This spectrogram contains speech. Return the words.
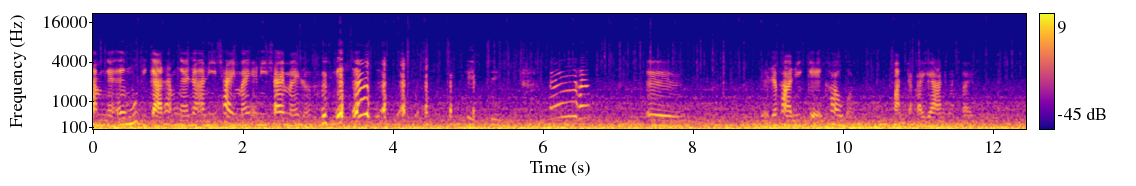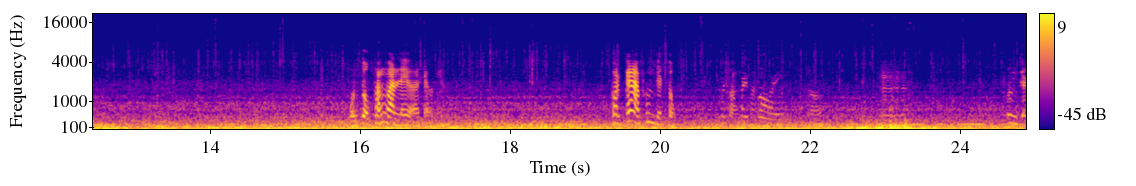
ทำไงเออมุติกาทำไงนะอันนี้ใช่ไหมอันนี้ใช่ไหมเหรอติดจริง เออ เดี๋ยวจะพานี้เก๋เข้าก่อนปั่นจักรยานกันไปฝนตกทั้งวันเลยเหรอแถวเนี้ยก็กล้าเพิ่งจะตกมันไปปล่อยเหรออืมเพิ่งจะ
